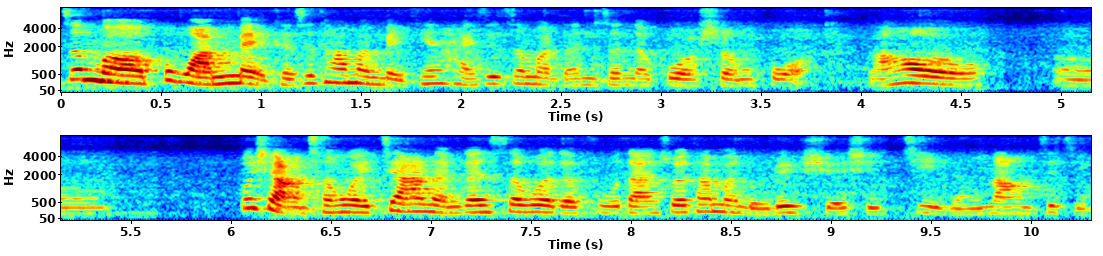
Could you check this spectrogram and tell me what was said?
这么不完美，可是他们每天还是这么认真的过生活，然后嗯。不想成为家人跟社会的负担，所以他们努力学习技能，让自己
